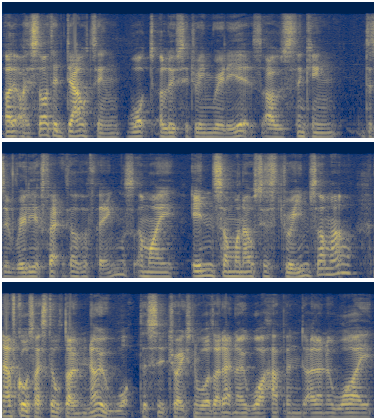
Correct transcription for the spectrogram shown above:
I, I started doubting what a lucid dream really is. I was thinking, does it really affect other things? Am I in someone else's dream somehow? Now of course I still don't know what the situation was, I don't know what happened, I don't know why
